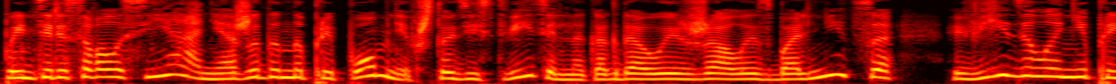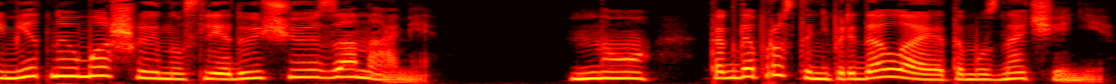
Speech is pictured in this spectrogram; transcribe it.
Поинтересовалась я, неожиданно припомнив, что действительно, когда уезжала из больницы, видела неприметную машину, следующую за нами. Но тогда просто не придала этому значения.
